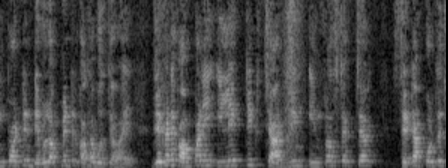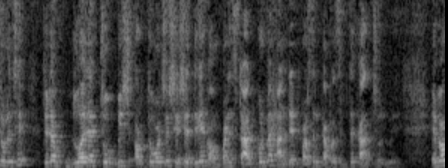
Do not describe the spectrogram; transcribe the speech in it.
ইম্পর্টেন্ট ডেভেলপমেন্টের কথা বলতে হয়, যেখানে company electric charging infrastructure set up করতে চলেছে, যেটা দু হাজার চব্বিশ অর্থবর্ষের শেষের দিকে কোম্পানি স্টার্ট করবে হান্ড্রেড পার্সেন্ট ক্যাপাসিটিতে কাজ চলবে। এবং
